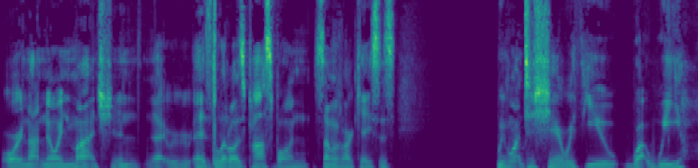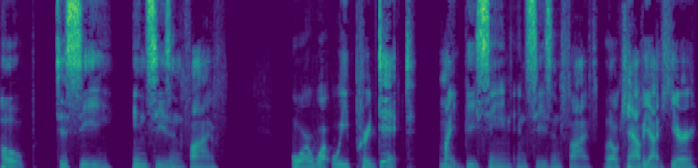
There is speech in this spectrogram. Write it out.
or not knowing much, and uh, as little as possible in some of our cases, we want to share with you what we hope to see in season five, or what we predict might be seen in season five. A little caveat here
